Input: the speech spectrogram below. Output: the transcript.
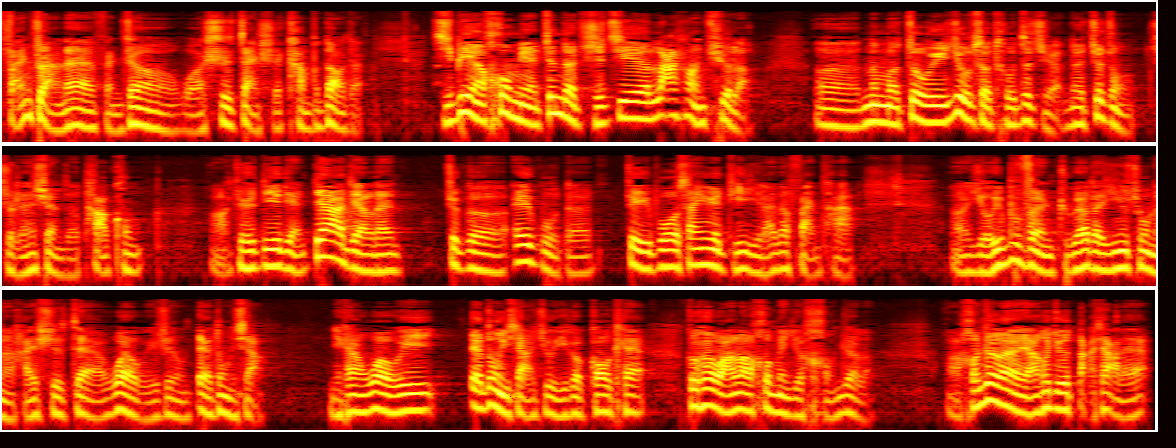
反转呢，反正我是暂时看不到的。即便后面真的直接拉上去了，呃，那么作为右侧投资者，那这种只能选择踏空，啊，这是第一点。第二点呢，这个 A 股的这一波三月底以来的反弹，啊，有一部分主要的因素呢，还是在外围这种带动下。你看外围带动一下就一个高开，高开完了后面就横着了，啊横着了然后就打下来，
